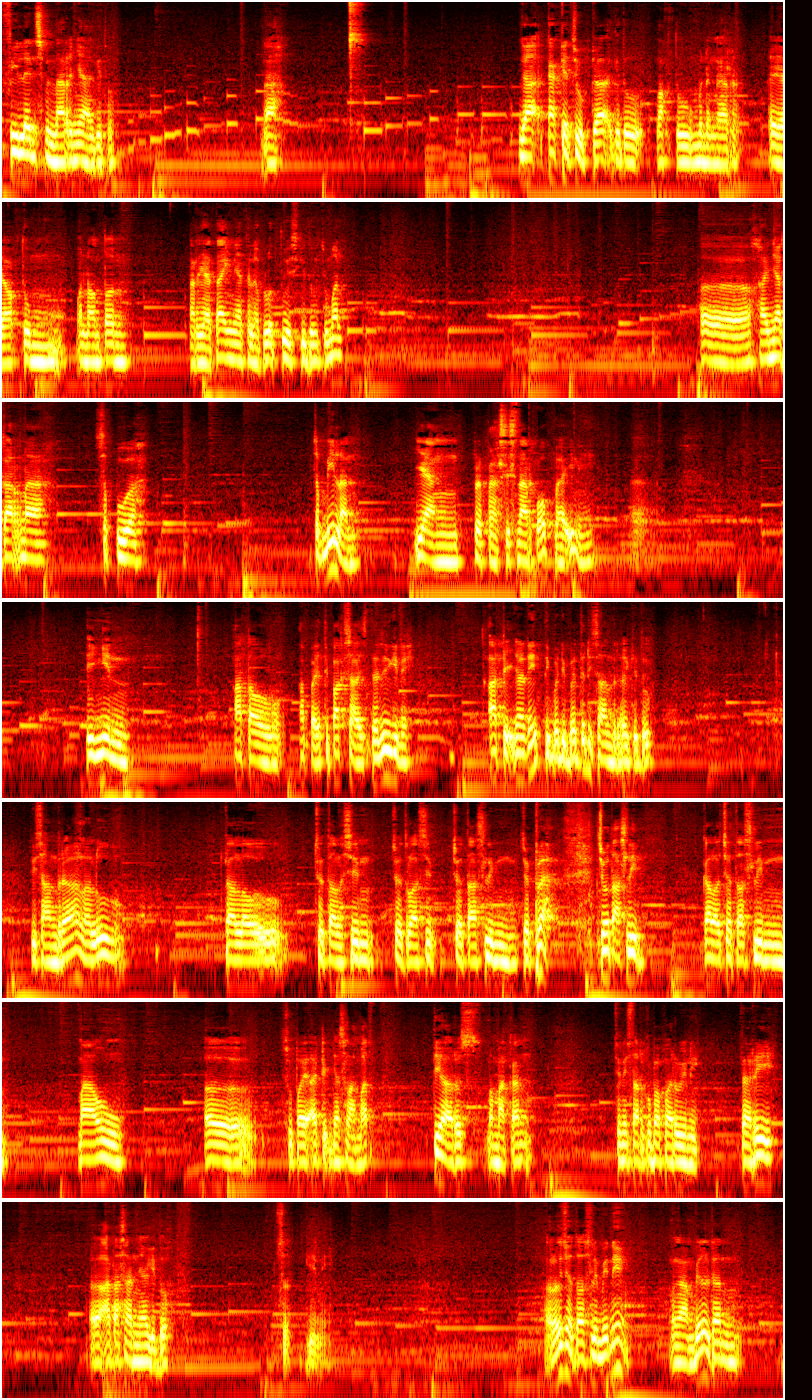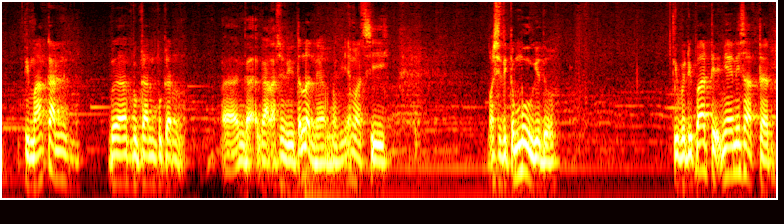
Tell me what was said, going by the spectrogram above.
villain sebenarnya gitu. Nah nggak kaget juga gitu waktu mendengar eh waktu menonton. Ternyata ini adalah plot twist gitu cuman uh, hanya karena sebuah cemilan yang berbasis narkoba ini uh, ingin atau apa ya dipaksa. Jadi gini adiknya nih tiba-tiba itu disandra gitu. Disandra lalu kalau Jota Taslim Jota Taslim Jota Taslim coba Jota Taslim kalau Jota Taslim mau uh, supaya adiknya selamat dia harus memakan jenis narkoba baru ini. Dari uh, atasannya gitu. Segini. Lalu Joe Taslim ini mengambil dan dimakan. Bukan bukan eh, nggak langsung ditelan ya. Maksudnya masih masih dikemu gitu. Tiba-tiba adiknya ini sadar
